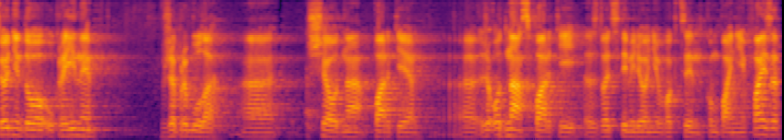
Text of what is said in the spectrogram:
Сьогодні до України вже прибула е, ще одна партія, е, одна з партій з 20 мільйонів вакцин компанії Pfizer.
